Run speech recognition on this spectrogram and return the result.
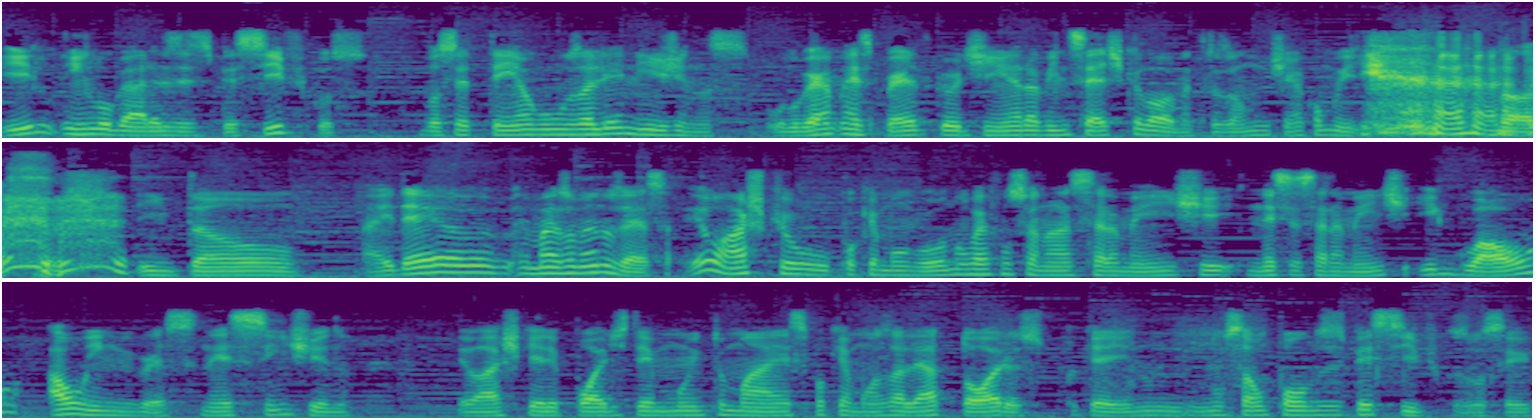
E em lugares específicos, você tem alguns alienígenas. O lugar mais perto que eu tinha era 27 km, eu não tinha como ir. Nossa. então, a ideia é mais ou menos essa. Eu acho que o Pokémon GO não vai funcionar necessariamente, necessariamente igual ao Ingress nesse sentido. Eu acho que ele pode ter muito mais Pokémons aleatórios, porque aí não, não são pontos específicos, você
